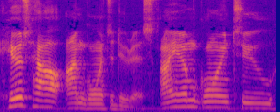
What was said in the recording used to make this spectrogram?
here's how I'm going to do this. I am going to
